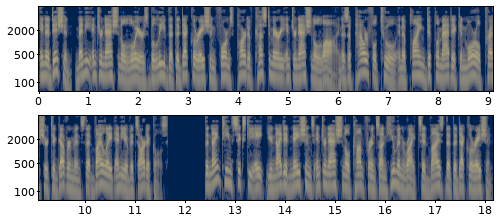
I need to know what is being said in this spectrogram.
In addition, many international lawyers believe that the Declaration forms part of customary international law and is a powerful tool in applying diplomatic and moral pressure to governments that violate any of its articles. The 1968 United Nations International Conference on Human Rights advised that the Declaration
